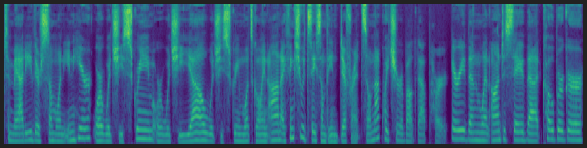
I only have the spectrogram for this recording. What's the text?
to Maddie, there's someone in here? Or would she scream? Or would she yell? Would she scream, what's going on? I think she would say something different. So I'm not quite sure about that part. Harry then went on to say that Kohberger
